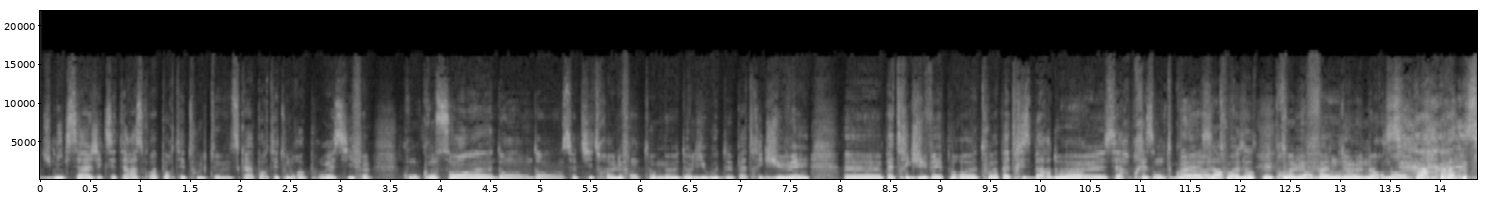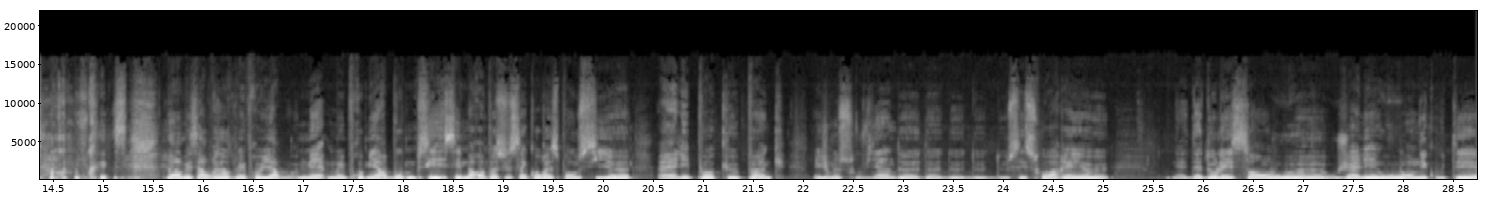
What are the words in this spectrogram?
du mixage, etc. Ce qu'on apporté tout le ce qu'a apporté tout le rock progressif qu'on qu'on sent hein, dans, dans ce titre Le fantôme d'Hollywood de Patrick Juvet. Euh, Patrick Juvet pour euh, toi, Patrice Bardot, Ah. ça représente quoi Ouais, ça toi, représente le, toi, le fan de. Le Normand Ça non, mais ça représente mes premières, mes, premières booms. C'est marrant parce que ça correspond aussi euh, à l'époque euh, punk. Et je me souviens de, ces soirées euh, d'adolescents où, j'allais, où on écoutait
